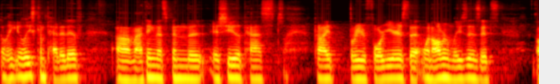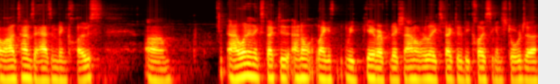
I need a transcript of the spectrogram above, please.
like at least competitive. Um, I think that's been the issue the past probably three or four years. That when Auburn loses, it's a lot of times it hasn't been close. Um, I wouldn't expect it. I don't like we gave our prediction. I don't really expect it to be close against Georgia.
